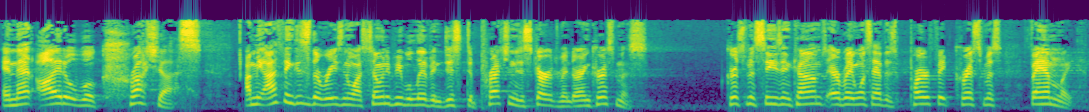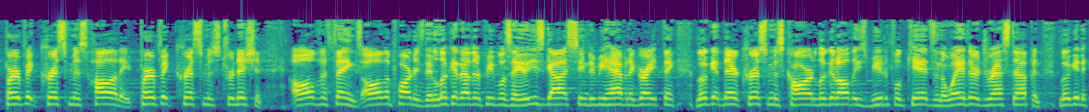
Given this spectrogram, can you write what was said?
And that idol will crush us I mean, I think this is the reason why so many people live in just depression and discouragement during Christmas. Christmas season comes, everybody wants to have this perfect Christmas family, perfect Christmas holiday, perfect Christmas tradition, all the things, all the parties. They look at other people and say, These guys seem to be having a great thing. Look at their Christmas card, look at all these beautiful kids and the way they're dressed up, and look at it.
